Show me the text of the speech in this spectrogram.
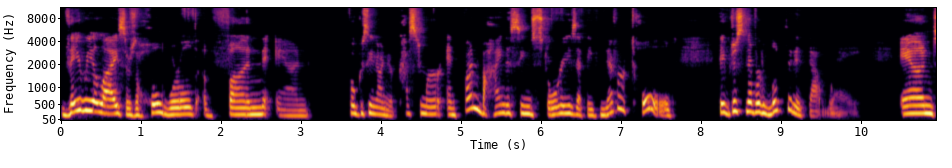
they realize there's a whole world of fun and focusing on your customer and fun behind the scenes stories that they've never told. They've just never looked at it that way. And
